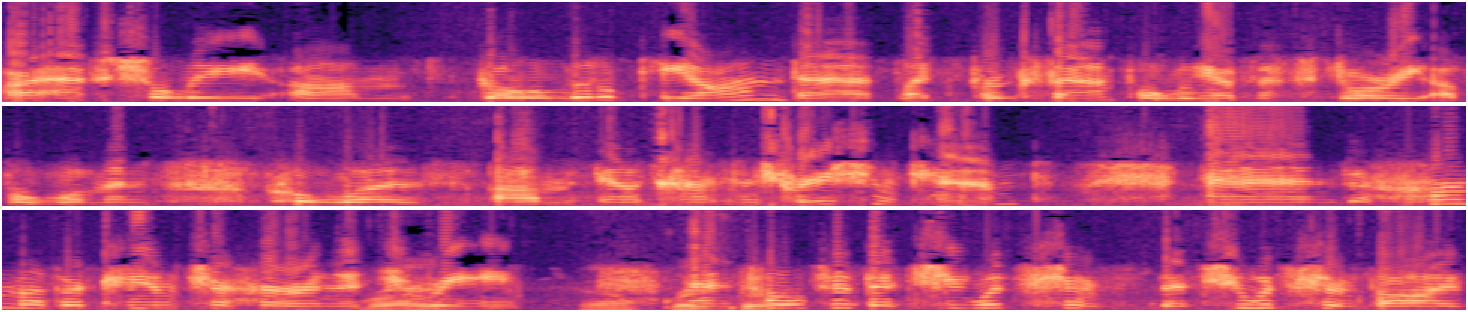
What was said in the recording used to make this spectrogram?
are actually um, go a little beyond that. Like, for example, we have a story of a woman who was um, in a concentration camp, and her mother came to her in a right. dream yeah, and told her that she would sur- that she would survive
